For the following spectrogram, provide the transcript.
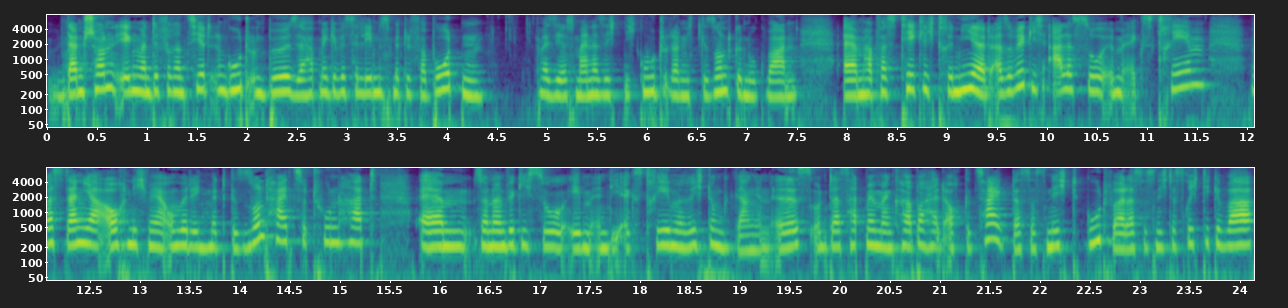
dann schon irgendwann differenziert in gut und böse, habe mir gewisse Lebensmittel verboten, weil sie aus meiner Sicht nicht gut oder nicht gesund genug waren. Ähm, habe fast täglich trainiert, also wirklich alles so im Extrem, was dann ja auch nicht mehr unbedingt mit Gesundheit zu tun hat, ähm, sondern wirklich so eben in die extreme Richtung gegangen ist. Und das hat mir mein Körper halt auch gezeigt, dass das nicht gut war, dass das nicht das Richtige war,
